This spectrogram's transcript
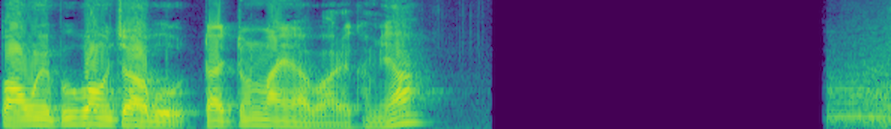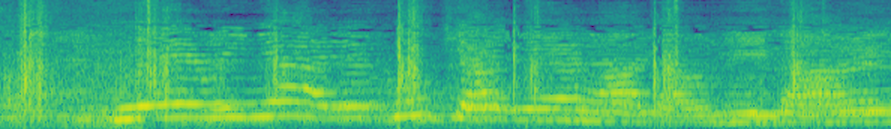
ပါဝင်ပူးပေါင်းကြဖို့တိုက်တွန်းလိုက်ရပါတယ်ခင်ဗျာနေဝိညာဉ်ခုပြရဲ့လာရောက်နေတာရဲ့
